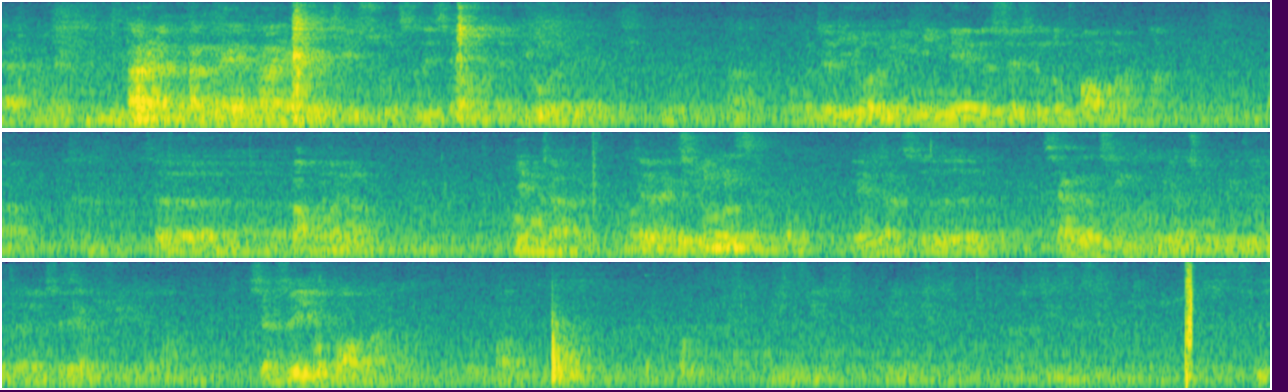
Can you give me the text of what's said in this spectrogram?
哎，当然，当天他也会去巡视一下我们的幼儿园。啊，我们这幼儿园明年的学生都爆满了。啊，这我们院长这来请院长是。相当辛苦，要筹备这个这个学校，小学也爆满了，包。就是，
